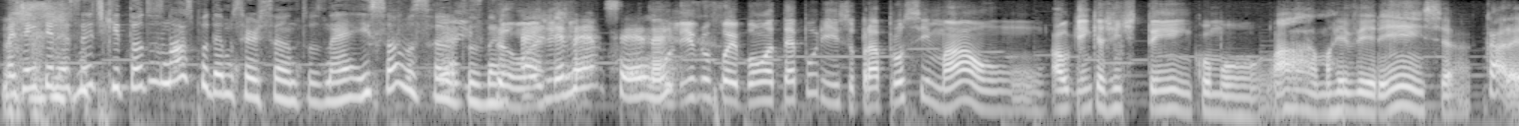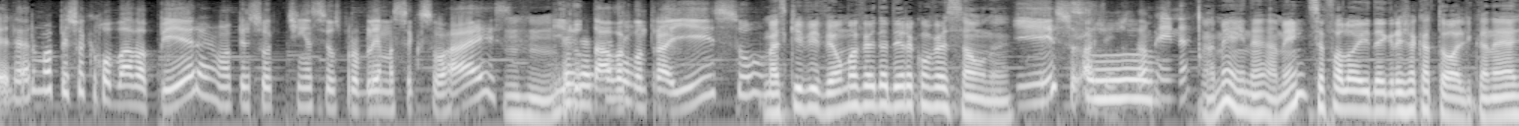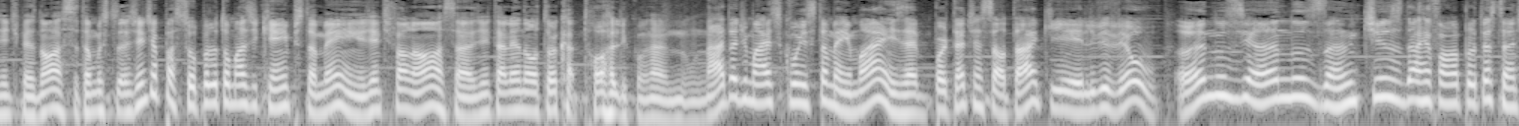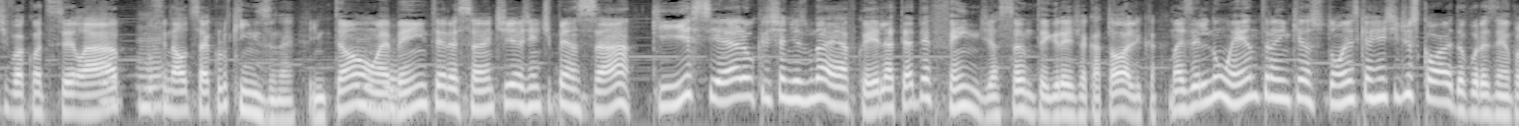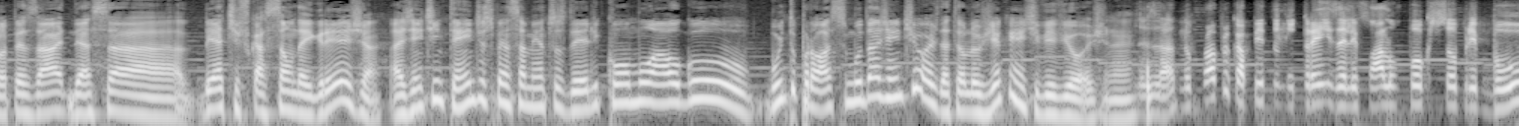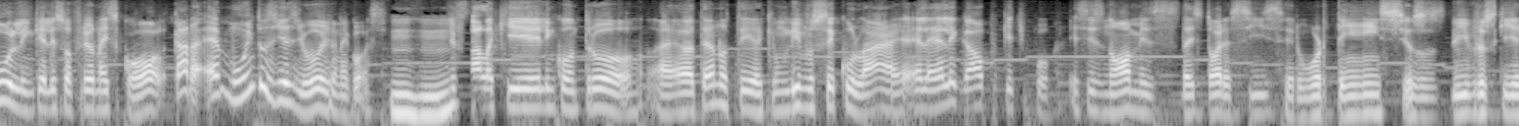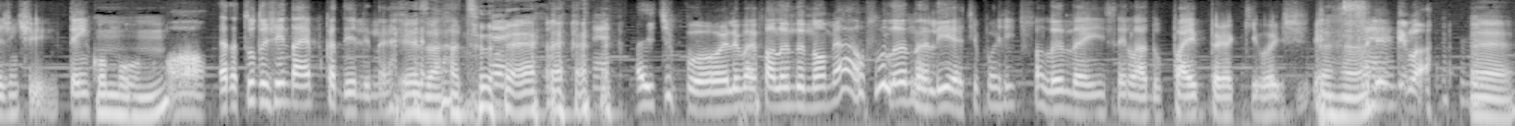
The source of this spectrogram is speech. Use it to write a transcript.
Mas é interessante que todos nós podemos ser santos, né? E somos santos, né? Então, a É, gente devemos ser, O né? livro foi bom até por isso, pra aproximar um, alguém que a gente tem como ah, uma reverência. Cara, ele era uma pessoa que roubava pera, era uma pessoa que tinha seus problemas sexuais Uhum. e lutava contra isso. Mas que viveu uma verdadeira conversão, né? E isso, a gente também, né? Amém, né? Amém? Você falou aí da Igreja Católica, né? A gente pensa, nossa, estamos estu- a gente já passou pelo Tomás de Kempis também, a gente fala, nossa, a gente tá lendo autor católico, né? Nada demais com isso também, mas é importante ressaltar que ele viveu anos e anos antes da Reforma Protestante, que vai acontecer lá no final do século XV, né? Então é bem interessante a gente pensar que esse era o cristianismo da época. Ele até defende a Santa Igreja Católica, mas ele não entra em questões que a gente discorda, por exemplo, apesar dessa beatificação da igreja, a gente entende os pensamentos dele como algo muito próximo da gente hoje, da teologia que a gente vive hoje, né? Exato. No próprio capítulo 3, ele fala um pouco sobre bullying que ele sofreu na escola. Cara, é muitos dias de hoje o negócio. Uhum. Ele fala que ele encontrou, é, eu até anotei aqui, um livro secular. É, é legal porque, tipo, esses nomes da história Cícero, Hortêncio, os livros que a gente tem como. Uhum. ó, era tudo gente da época dele, né? Exato. É. Aí, tipo, ele vai falando o nome, ah, o fulano ali, é tipo a gente falando aí, sei lá, do Piper aqui hoje. Uhum. sei lá. É.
